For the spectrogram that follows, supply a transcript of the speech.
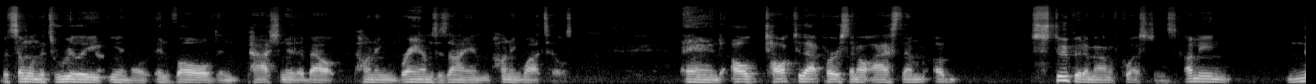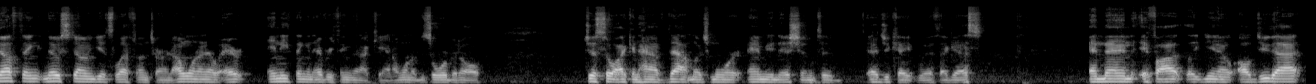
but someone that's really you know involved and passionate about hunting rams as I am hunting whitetails and I'll talk to that person. I'll ask them a stupid amount of questions. I mean, nothing, no stone gets left unturned. I want to know er- anything and everything that I can. I want to absorb it all just so I can have that much more ammunition to educate with, I guess. And then if I like, you know, I'll do that.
